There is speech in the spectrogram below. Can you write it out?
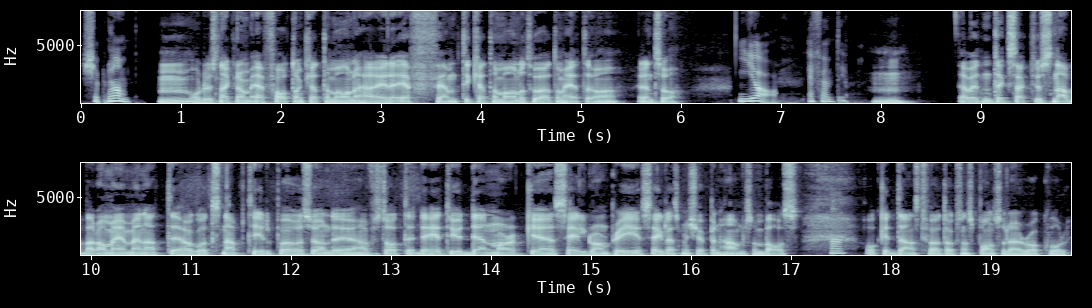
Köpenhamn. Mm, och du snackar om F18 katamaraner. Här är det F50 katamaraner tror jag att de heter, va? Är det inte så? Ja, F50. Mm. Jag vet inte exakt hur snabba de är, men att det har gått snabbt till på Öresund, det har jag förstått. Det heter ju Denmark eh, Sail Grand Prix, seglas med Köpenhamn som bas. Mm. Och ett danskt företag som sponsor där, Rockwool.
